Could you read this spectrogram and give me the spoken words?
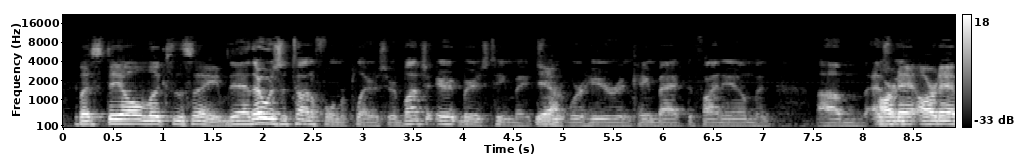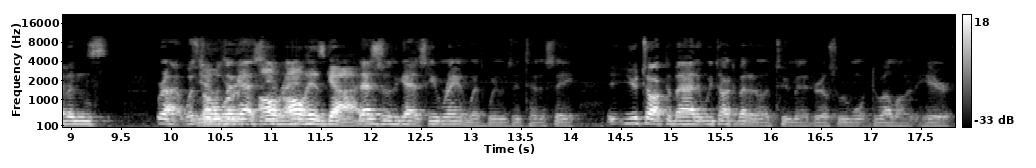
but still looks the same. Yeah, there was a ton of former players here. A bunch of Eric Berry's teammates Yeah. were, were here and came back to find him. And um, as Art, we- Art Evans, Right, Yeah, those are the guys all- ran- all his guys. That's the guys he ran with when he was in Tennessee. You talked about it. We talked about it on a two-minute drill, so we won't dwell on it here.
